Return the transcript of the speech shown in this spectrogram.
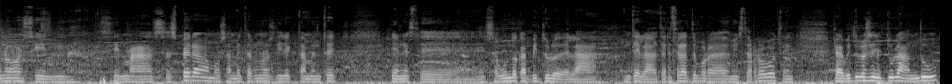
Bueno, sin, sin, más espera, vamos a meternos directamente en este segundo capítulo de la, de la tercera temporada de Mr. Robot. El capítulo se titula Undo,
